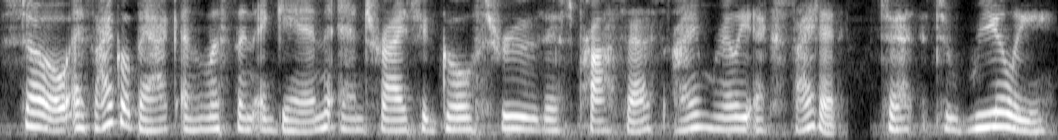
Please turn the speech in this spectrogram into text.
So as I go back and listen again and try to go through this process, I'm really excited to, to really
